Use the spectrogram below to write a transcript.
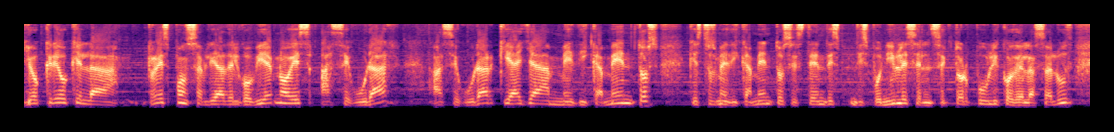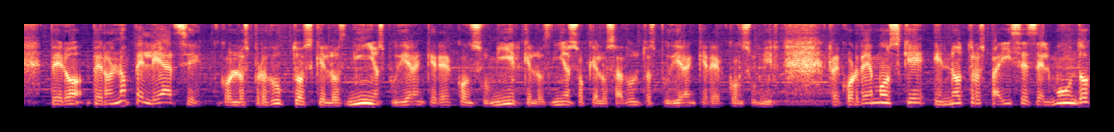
Yo creo que la responsabilidad del gobierno es asegurar asegurar que haya medicamentos, que estos medicamentos estén disponibles en el sector público de la salud, pero, pero no pelearse con los productos que los niños pudieran querer consumir, que los niños o que los adultos pudieran querer consumir. Recordemos que en otros países del mundo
